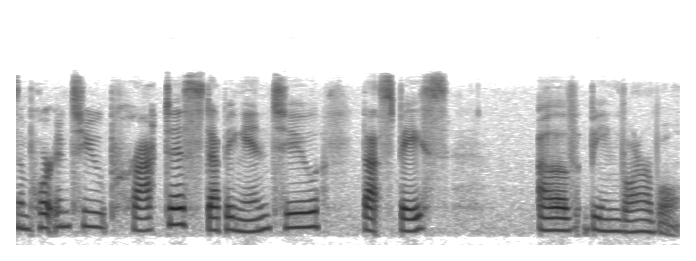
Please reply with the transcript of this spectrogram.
It's important to practice stepping into that space of being vulnerable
